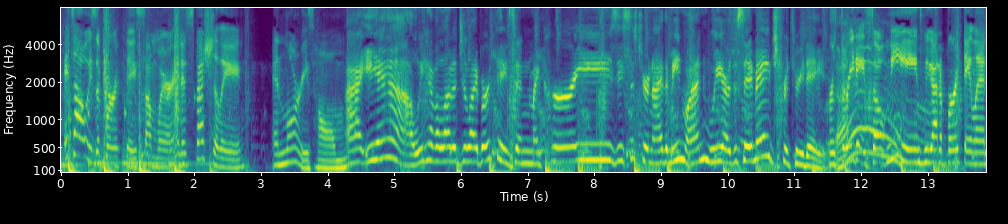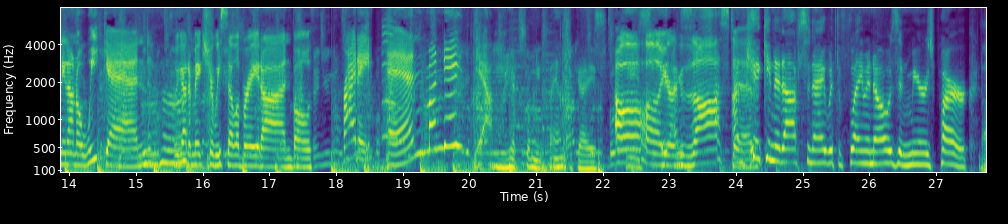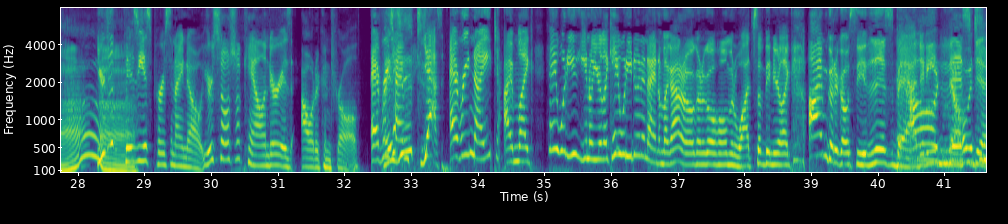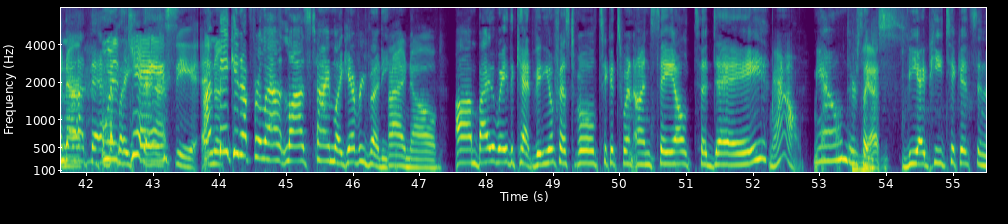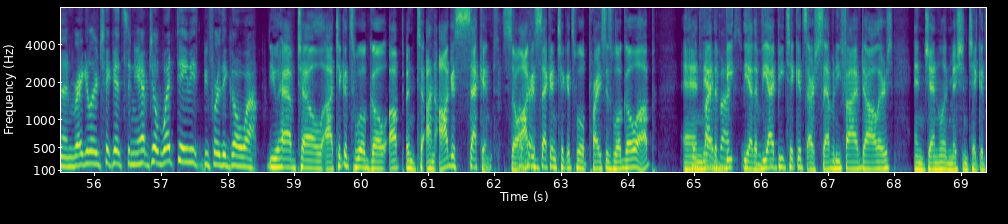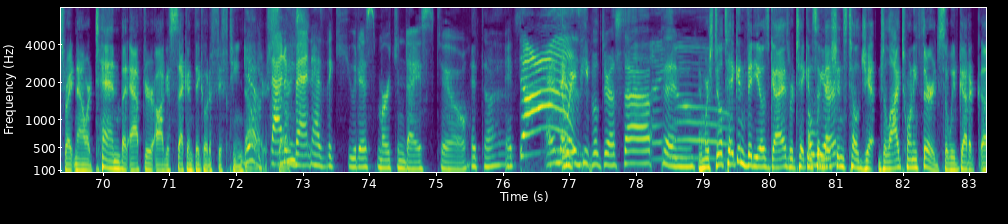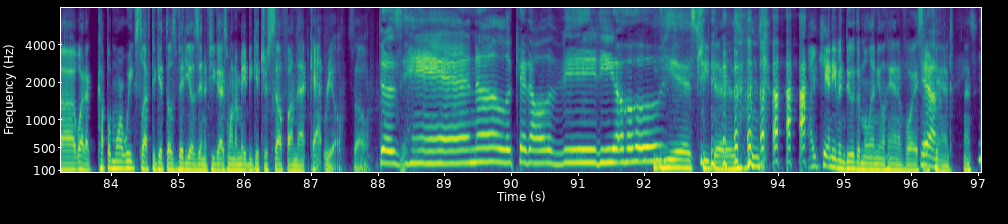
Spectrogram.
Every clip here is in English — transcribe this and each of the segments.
It's always a birthday somewhere, and especially in Lori's home. Uh, yeah, we have a lot of July birthdays, and my crazy sister and I, the mean one, we are the same age for three days. For three days, so it means we got a birthday landing on a weekend. So we got to make sure we celebrate on both Friday and Monday. Yeah. we have so many plans, you guys. Oh, you're I'm- exhausted. I'm kicking it off tonight with the Flamin' Oh's in Mears Park. Ah. You're the busiest person I know. Your social calendar is out of control. Every Is time, it? yes, every night I'm like, hey, what are you, you know, you're like, hey, what are you doing tonight? And I'm like, I don't know, I'm gonna go home and watch something. And you're like, I'm gonna go see this band Oh, and eat no, this it's dinner not that with like that. Casey. I'm making up for la- lost time like everybody. I know. Um, by the way, the Cat Video Festival tickets went on sale today. Meow. Meow. There's like Yes. VIP tickets and then regular tickets, and you have till what day before they go up? You have till uh, tickets will go up until on August second. So August second, tickets will prices will go up. And yeah, the v, bucks or yeah the VIP tickets are seventy five dollars, and general admission tickets right now are ten. But after August second, they go to fifteen dollars. That event has the cutest merchandise too. It does. It does. and the way people dress up and And we're still taking videos, guys. We're taking Oh, we submissions till J- July 23rd. So we've got a uh, what a couple more weeks left to get those videos in. If you guys want to maybe get yourself on that cat reel. So does Hannah look at all the videos? yes, she does. I can't even do the millennial Hannah voice. Yeah. I can't. That's-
